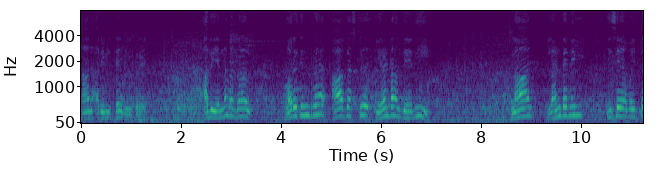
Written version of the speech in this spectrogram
நான் அறிவிக்க இருக்கிறேன். அது என்னவென்றால் வருகின்ற ஆகஸ்ட் இரண்டாம் தேதி நான் லண்டனில் இசையமைத்த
